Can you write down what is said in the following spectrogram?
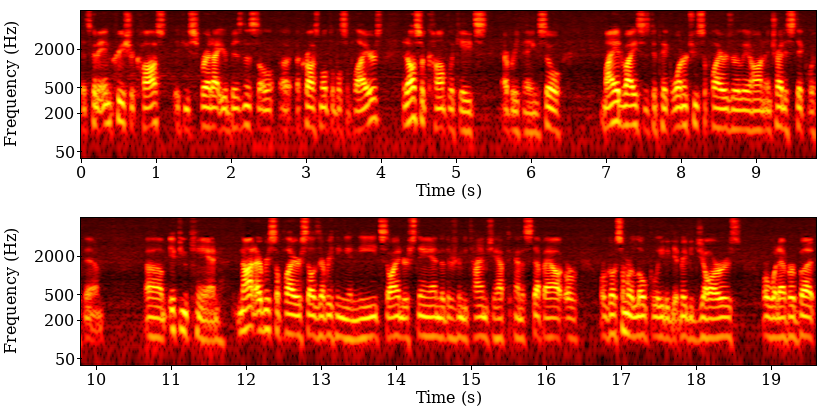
It's going to increase your cost if you spread out your business uh, across multiple suppliers. It also complicates everything. So, my advice is to pick one or two suppliers early on and try to stick with them um, if you can. Not every supplier sells everything you need, so I understand that there's going to be times you have to kind of step out or or go somewhere locally to get maybe jars or whatever. But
